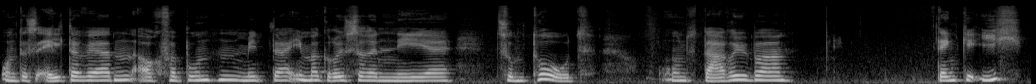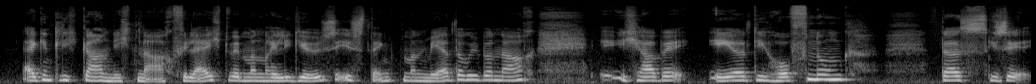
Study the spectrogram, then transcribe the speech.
und das Älterwerden auch verbunden mit der immer größeren Nähe zum Tod. Und darüber denke ich eigentlich gar nicht nach. Vielleicht, wenn man religiös ist, denkt man mehr darüber nach. Ich habe eher die Hoffnung, dass diese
